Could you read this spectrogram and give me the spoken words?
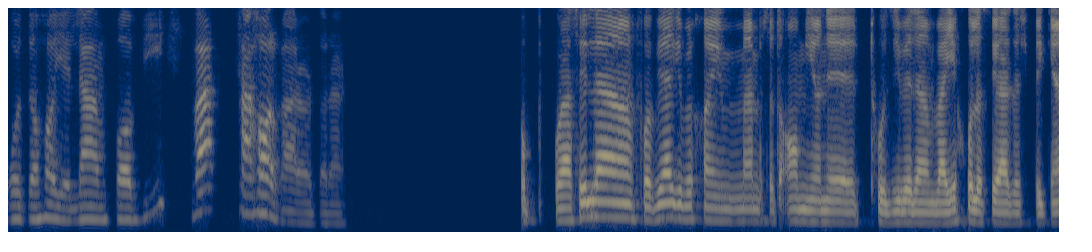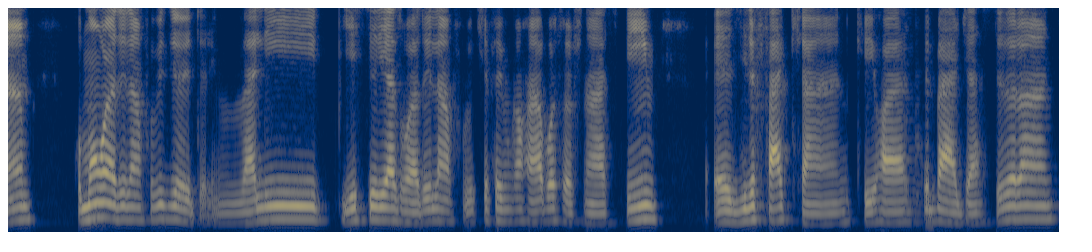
قده های لمفاوی و تحال قرار دارن. خب های لمفاوی اگه بخوایم من به صورت آمیانه توضیح بدم و یه خلاصه ازش بگم خب ما قاعده لمفاوی زیادی داریم ولی یه سری از قاعده لمفاوی که فکر می‌کنم همه باش آشنا هستیم زیر فکن که یه حالت برجسته دارن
